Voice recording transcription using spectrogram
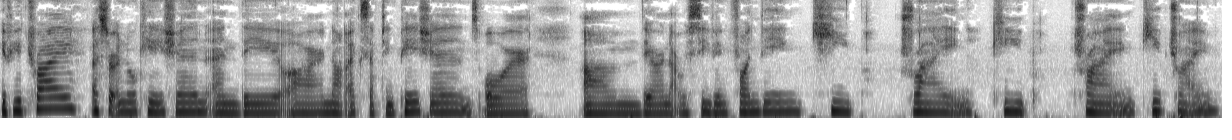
if you try a certain location and they are not accepting patients or, um, they are not receiving funding, keep trying, keep trying, keep trying.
